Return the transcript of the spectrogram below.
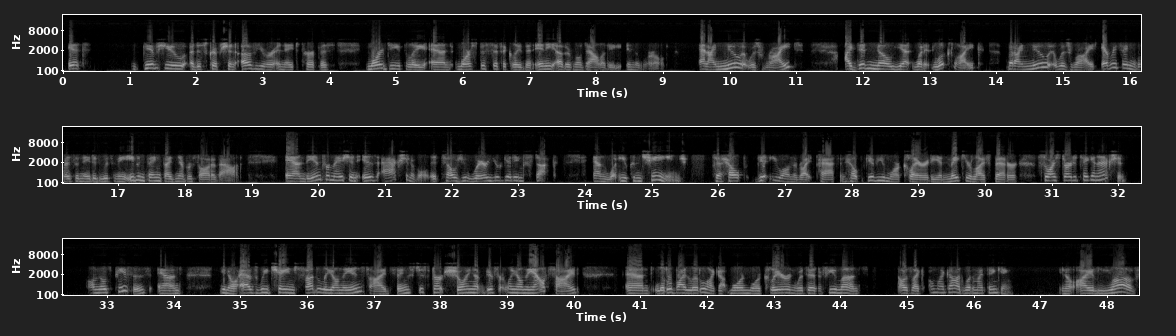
it gives you a description of your innate purpose more deeply and more specifically than any other modality in the world. And I knew it was right. I didn't know yet what it looked like, but I knew it was right. Everything resonated with me, even things I'd never thought about. And the information is actionable. It tells you where you're getting stuck and what you can change to help get you on the right path and help give you more clarity and make your life better. So I started taking action on those pieces and you know, as we change subtly on the inside, things just start showing up differently on the outside. And little by little, I got more and more clear. And within a few months, I was like, oh my God, what am I thinking? You know, I love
